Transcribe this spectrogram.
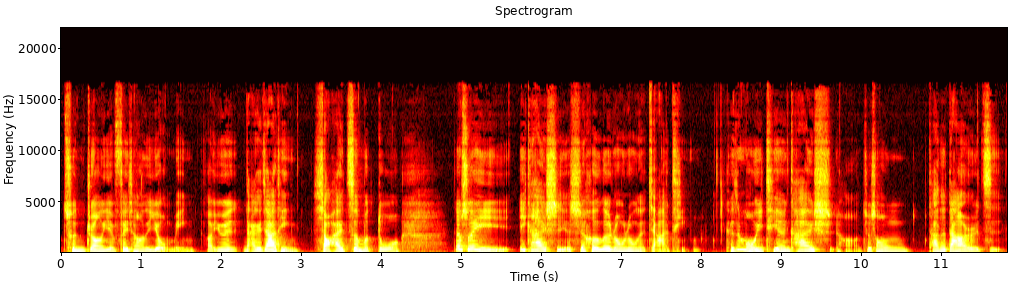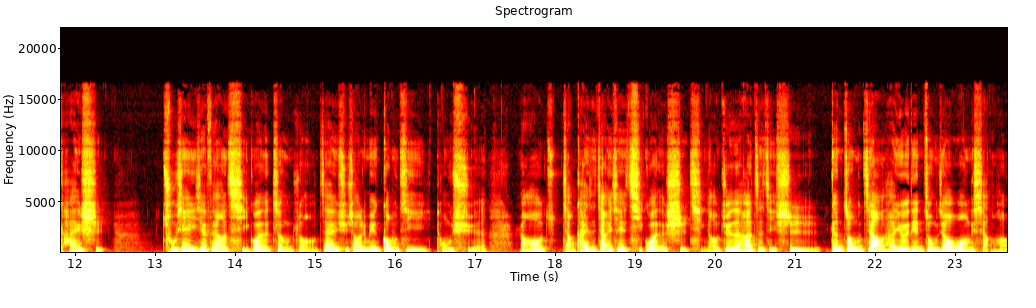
村庄也非常的有名啊，因为哪个家庭小孩这么多，那所以一开始也是和乐融融的家庭。可是某一天开始哈，就从他的大儿子开始。出现一些非常奇怪的症状，在学校里面攻击同学，然后讲开始讲一些奇怪的事情，然后觉得他自己是跟宗教，他有一点宗教妄想哈。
